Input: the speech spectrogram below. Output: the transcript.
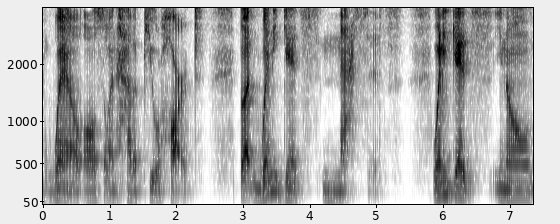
well also and have a pure heart. But when it gets massive, when it gets, you know,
